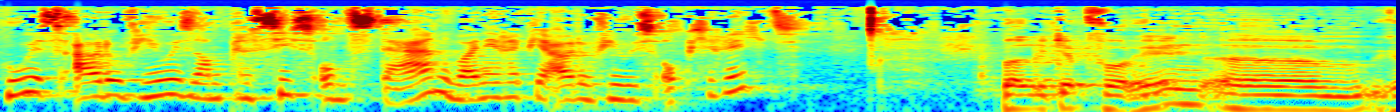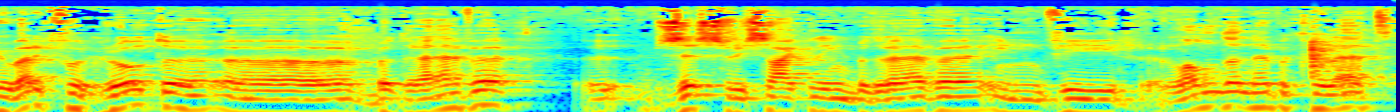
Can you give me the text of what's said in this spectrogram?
Hoe is Out of dan precies ontstaan? Wanneer heb je Out of opgericht? Wel, ik heb voorheen uh, gewerkt voor grote uh, bedrijven. Uh, zes recyclingbedrijven in vier landen heb ik geleid.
